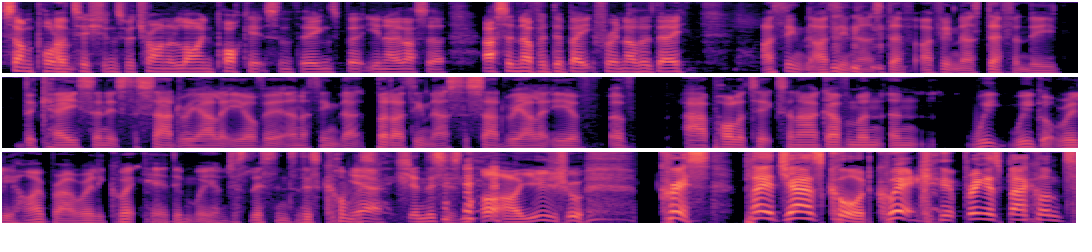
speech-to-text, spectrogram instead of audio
some um, politicians were trying to line pockets and things. But you know, that's a that's another debate for another day. i think i think that's def- i think that's definitely the case and it's the sad reality of it and i think that but i think that's the sad reality of of our politics and our government and we we got really highbrow really quick here didn't we i'm just listening to this conversation this is not our usual chris play a jazz chord quick bring us back on t-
